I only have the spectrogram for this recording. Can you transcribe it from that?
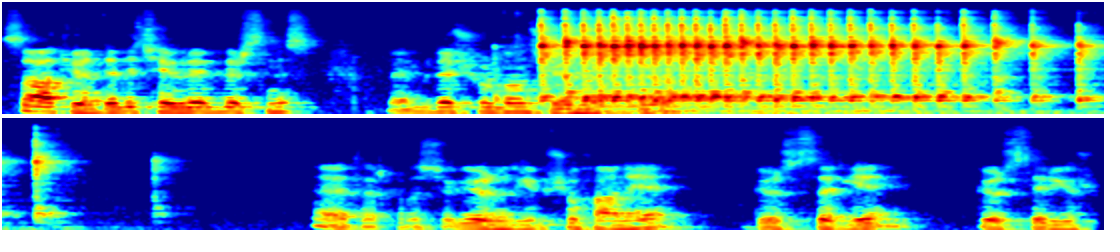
saat yönünde de çevirebilirsiniz. Ben bir de şuradan çevirmek istiyorum. Evet arkadaşlar gördüğünüz gibi şu haneye gösterge gösteriyor.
